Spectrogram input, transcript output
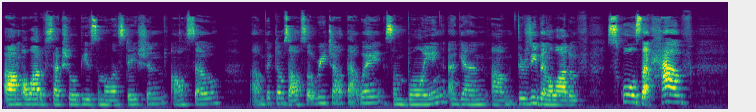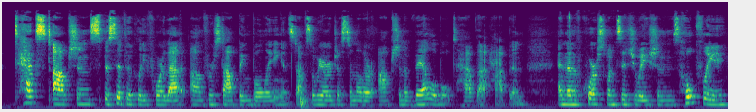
Um, a lot of sexual abuse and molestation also. Um, victims also reach out that way. Some bullying. Again, um, there's even a lot of schools that have text options specifically for that, um, for stopping bullying and stuff. So we are just another option available to have that happen. And then, of course, when situations, hopefully,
